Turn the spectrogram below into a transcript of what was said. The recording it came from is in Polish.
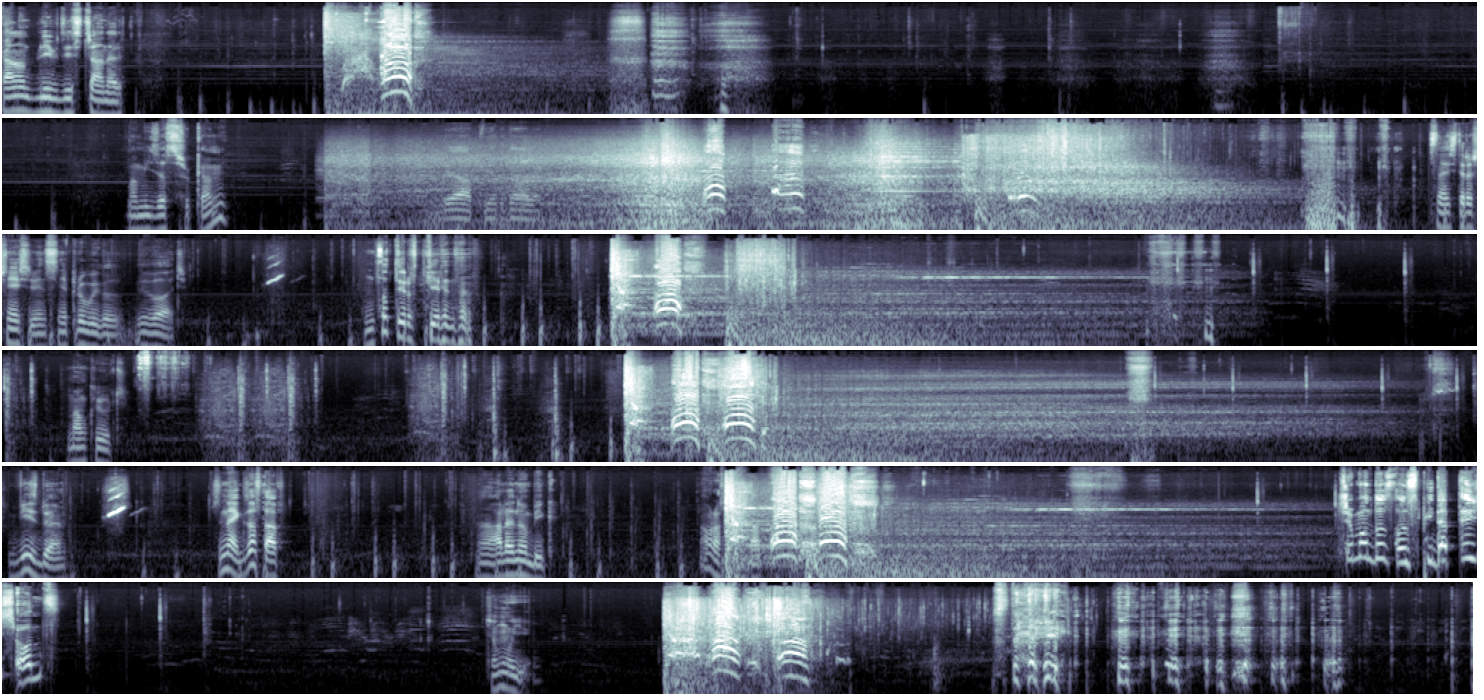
Cannot leave this channel. Mam iść za? Ja pierdolę. Najstraszniejszy, więc nie próbuj go wywołać. No co ty rozpierdol? A! Mam klucz. A! A! Gwizdłem. Synek, zostaw. No, ale nubik. Dobra, zostaw. A! A! Czemu on dostał speeda 1000? Czemu... A! A! Stary!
